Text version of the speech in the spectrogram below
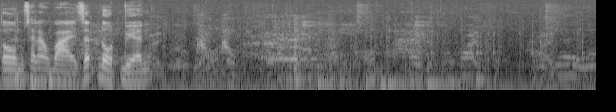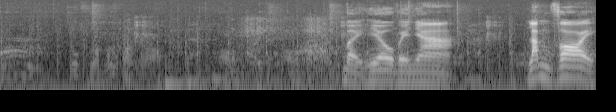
Tôm sẽ là một bài rất đột biến. Bảy hiêu về nhà. 5 voi.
